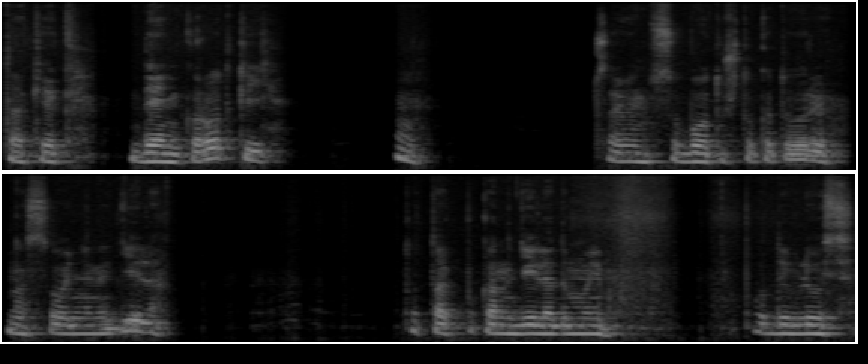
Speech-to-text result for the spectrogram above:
Так як день короткий. Ну, Це він в суботу штукатурив, на сьогодні неділя. То так, поки неділя, думаю, подивлюсь.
